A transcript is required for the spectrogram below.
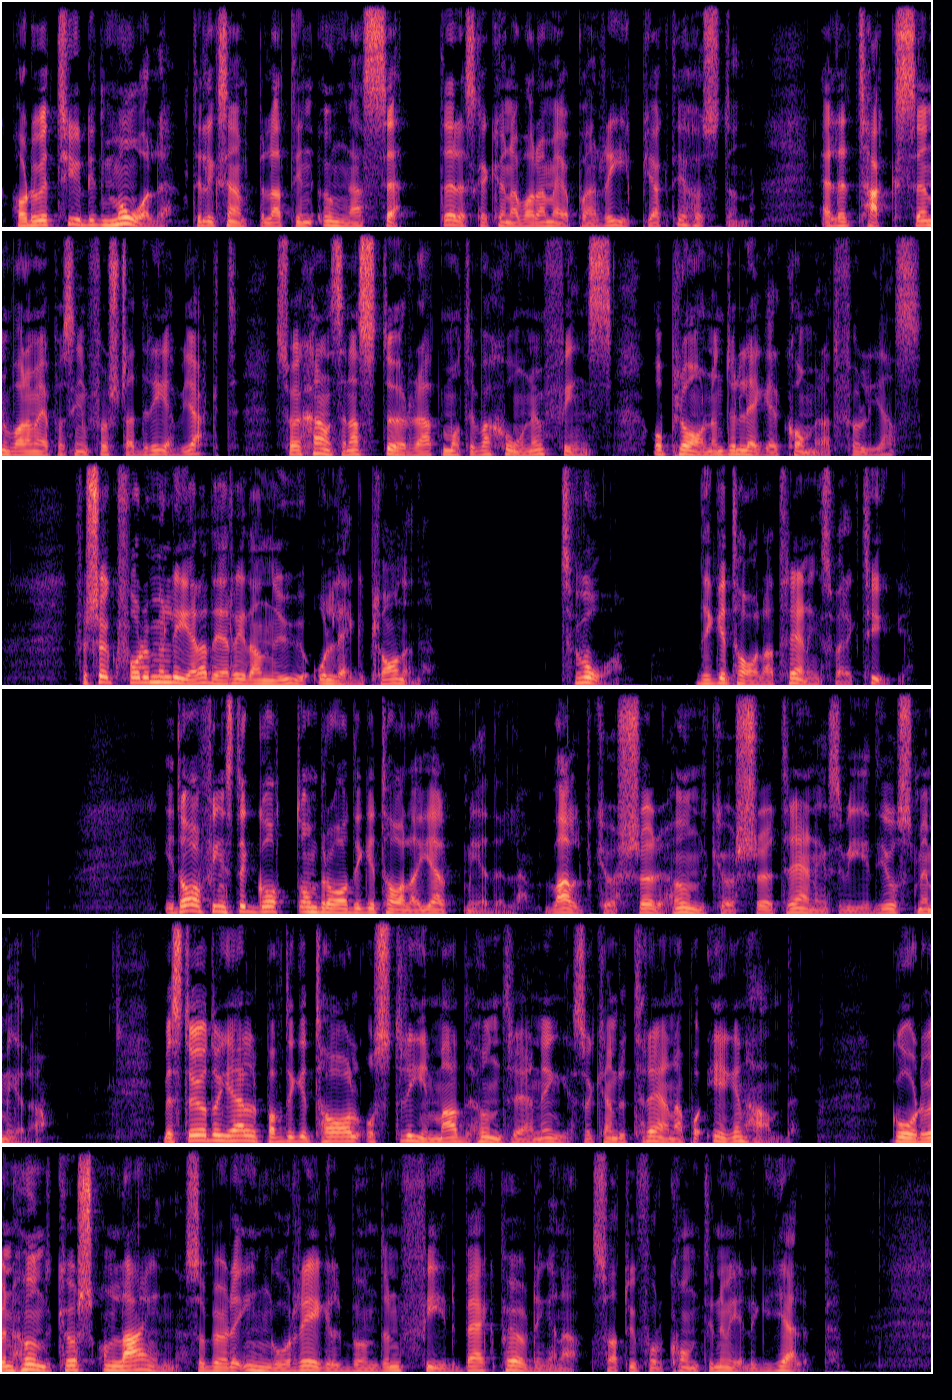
Har du ett tydligt mål, till exempel att din unga setter ska kunna vara med på en ripjakt i hösten, eller taxen vara med på sin första drevjakt, så är chanserna större att motivationen finns och planen du lägger kommer att följas. Försök formulera det redan nu och lägg planen. 2. Digitala träningsverktyg. Idag finns det gott om bra digitala hjälpmedel, valpkurser, hundkurser, träningsvideos med mera. Med stöd och hjälp av digital och streamad hundträning så kan du träna på egen hand. Går du en hundkurs online så bör det ingå regelbunden feedback på övningarna så att du får kontinuerlig hjälp.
